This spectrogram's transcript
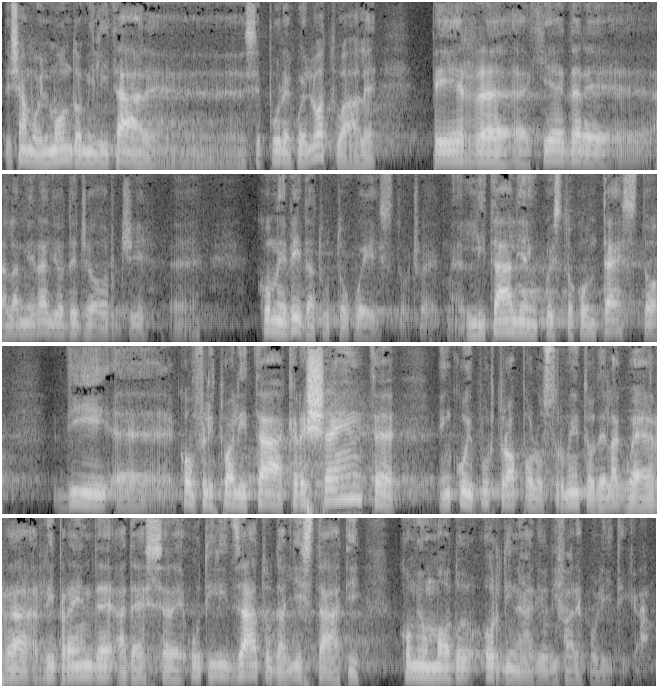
diciamo, il mondo militare, eh, seppure quello attuale, per eh, chiedere eh, all'ammiraglio De Giorgi come veda tutto questo, cioè l'Italia in questo contesto di conflittualità crescente in cui purtroppo lo strumento della guerra riprende ad essere utilizzato dagli Stati come un modo ordinario di fare politica.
